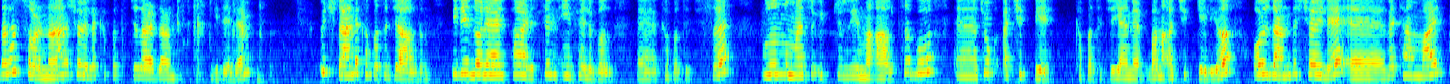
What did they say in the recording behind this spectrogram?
Daha sonra şöyle kapatıcılardan gidelim. 3 tane kapatıcı aldım. Biri L'Oreal Paris'in Infallible e, kapatıcısı. Bunun numarası 326. Bu e, çok açık bir kapatıcı. Yani bana açık geliyor. O yüzden de şöyle e, Wet n Wild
